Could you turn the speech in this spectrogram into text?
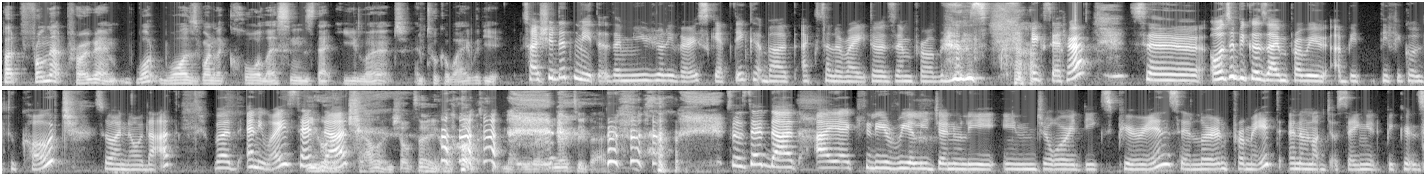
But from that program, what was one of the core lessons that you learnt and took away with you? So I should admit that I'm usually very skeptic about accelerators and programs, etc. So also because I'm probably a bit difficult to coach, so I know that. But anyway, said you that challenge, I'll tell you what. no, you're, you're too bad. so said that I actually really genuinely enjoyed the experience and learned from it, and I'm not just saying it because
